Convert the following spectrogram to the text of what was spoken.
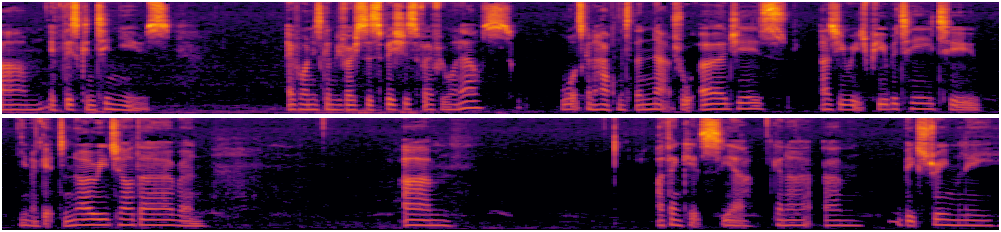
um, if this continues? Everyone is going to be very suspicious of everyone else. What's going to happen to the natural urges as you reach puberty to, you know, get to know each other and um, I think it's, yeah, gonna um, be extremely,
